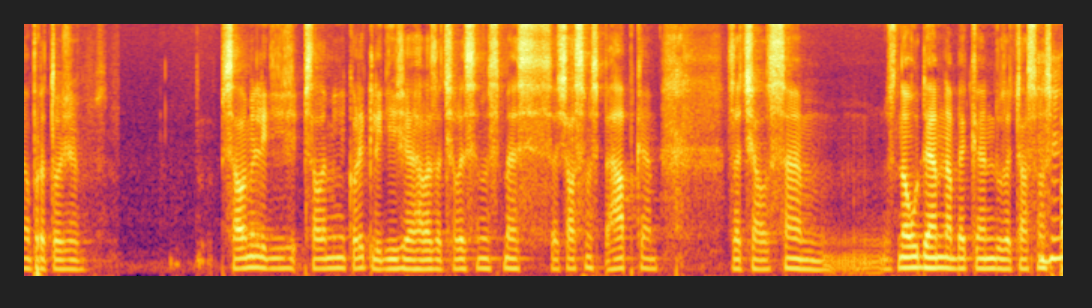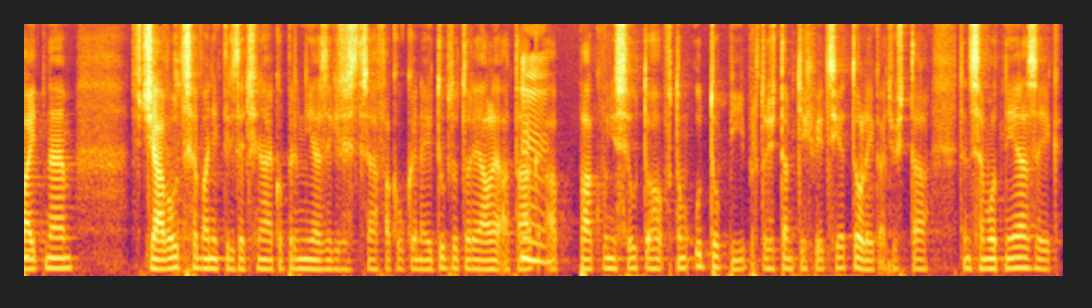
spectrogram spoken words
no, protože psalo mi, lidi, psalo mi několik lidí, že hele, začali jsem, jsme, začal jsem s PHP, začal jsem s Nodem na backendu, začal jsem mm-hmm. s mhm. Pythonem, v Java třeba některý začíná jako první jazyk, že se třeba fakt koukají na YouTube tutoriály a tak mm. a pak oni se u toho, v tom utopí, protože tam těch věcí je tolik, ať už ta, ten samotný jazyk,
